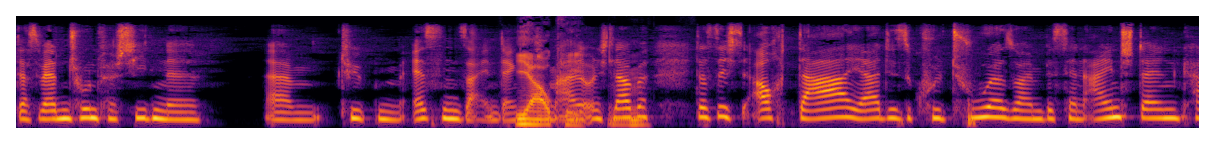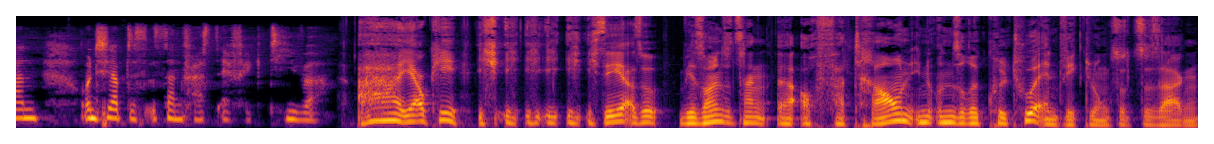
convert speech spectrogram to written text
das werden schon verschiedene ähm, Typen Essen sein, denke ja, ich okay. mal. Und ich glaube, mhm. dass ich auch da ja diese Kultur so ein bisschen einstellen kann. Und ich glaube, das ist dann fast effektiver. Ah, ja, okay. Ich, ich, ich, ich sehe also, wir sollen sozusagen äh, auch Vertrauen in unsere Kulturentwicklung sozusagen.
